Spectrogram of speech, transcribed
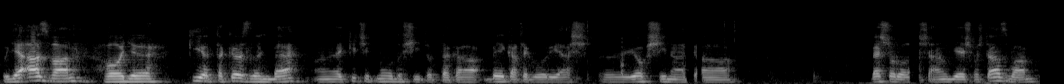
Ugye az van, hogy kijött a közlönybe, egy kicsit módosítottak a B kategóriás ö, jogsinak a besorolásán, ugye, és most az van,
